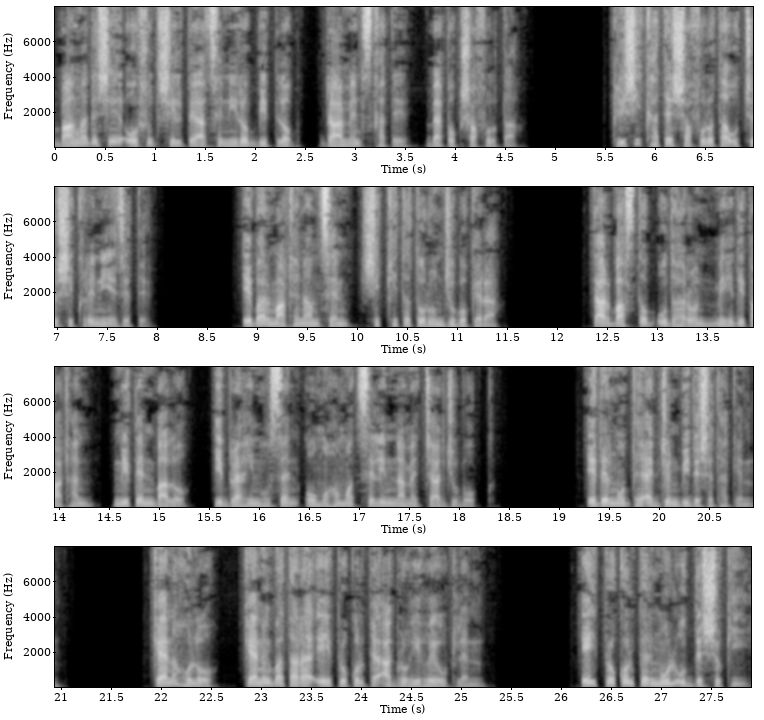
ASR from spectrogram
বাংলাদেশে ওষুধ শিল্পে আছে নীরব বিপ্লব, গার্মেন্টস খাতে ব্যাপক সফলতা। কৃষি খাতের সফলতা উচ্চ শিখরে নিয়ে যেতে। এবার মাঠে নামছেন শিক্ষিত তরুণ যুবকেরা। তার বাস্তব উদাহরণ মেহেদি পাঠান, নিপেন বালো, ইব্রাহিম হোসেন ও মোহাম্মদ সেলিম নামের চার যুবক। এদের মধ্যে একজন বিদেশে থাকেন। কেন হল? কেনই বা তারা এই প্রকল্পে আগ্রহী হয়ে উঠলেন? এই প্রকল্পের মূল উদ্দেশ্য কি?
